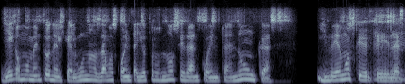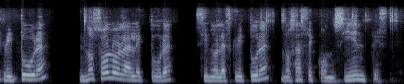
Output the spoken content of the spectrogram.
llega un momento en el que algunos nos damos cuenta y otros no se dan cuenta nunca. Y vemos que, la escritura, no solo la lectura, sino la escritura nos hace conscientes.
